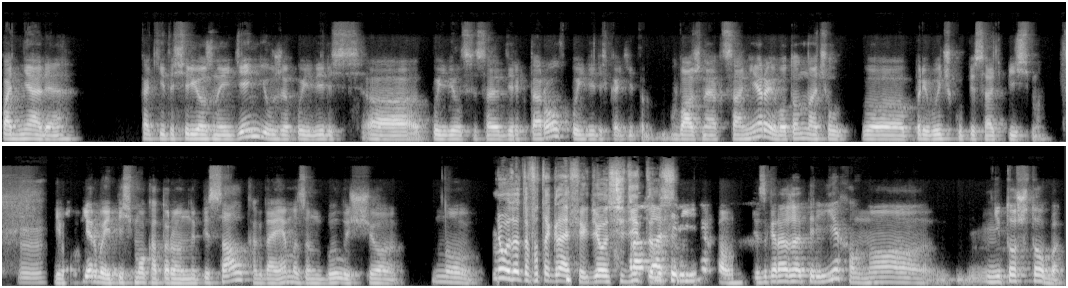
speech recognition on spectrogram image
подняли какие-то серьезные деньги, уже появились, э, появился совет директоров, появились какие-то важные акционеры, и вот он начал э, привычку писать письма. Mm-hmm. И вот первое письмо, которое он написал, когда Amazon был еще ну, ну, вот эта фотография, где он сидит. Из гаража там... переехал, из гаража переехал, но не то чтобы.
